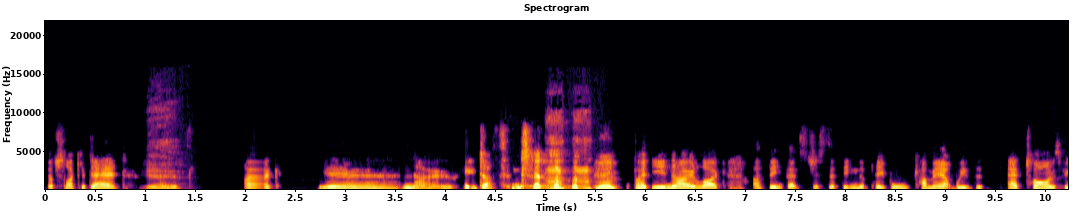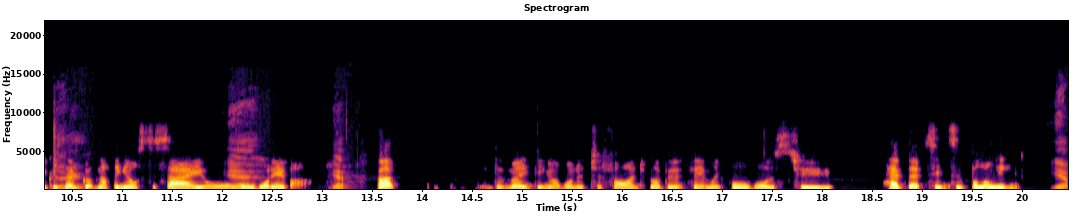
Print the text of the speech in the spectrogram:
much like your dad." Yeah. like, yeah, no, he doesn't. but you know, like I think that's just a thing that people come out with at times They because do. they've got nothing else to say or, Yeah. or whatever. Yep. But the main thing I wanted to find my birth family for was to have that sense of belonging. Yeah.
